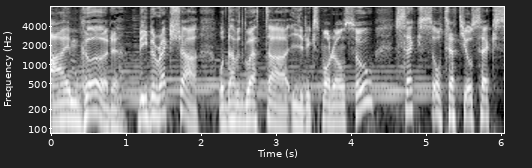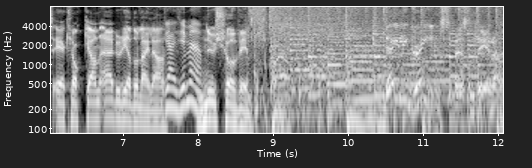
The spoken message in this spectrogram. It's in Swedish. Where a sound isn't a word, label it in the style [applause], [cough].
I'm good, Bibi Rexha och David Guetta i Rix Morgon Zoo. 6.36 är klockan. Är du redo Laila? Jajamän. Nu kör vi! Daily Greens presenterar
